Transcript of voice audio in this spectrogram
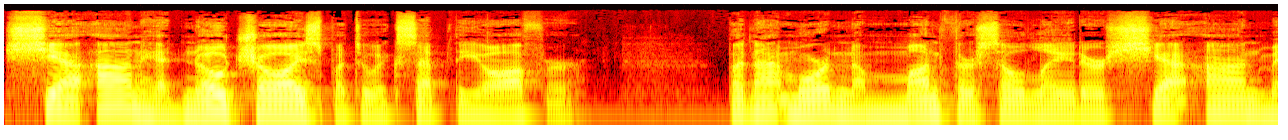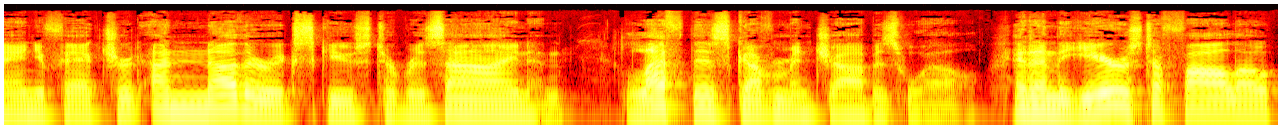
Xie An had no choice but to accept the offer. But not more than a month or so later, Xie An manufactured another excuse to resign and left this government job as well. And in the years to follow,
